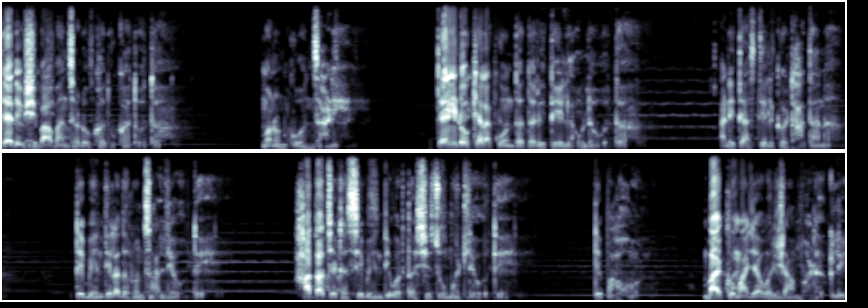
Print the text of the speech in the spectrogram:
त्या दिवशी बाबांचं डोकं दुखत होतं. म्हणून कोण जाणे? त्याने डोक्याला कोणतं तरी ते लावलं होतं. आणि त्याच तिलकट हातानं. ते भिंतीला धरून चालले होते. हाताचे ठसे भिंतीवर तसेच उमटले होते. ते पाहून बायको माझ्यावर जाम भडकली.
